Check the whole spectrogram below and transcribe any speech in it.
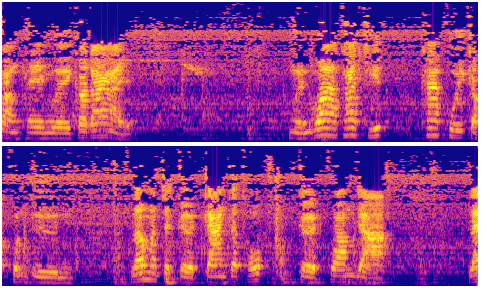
ฟังเพลงเลยก็ได้ เหมือนว่าถ้าคิดถ้าคุยกับคนอื่น แล้วมันจะเกิดการกระทบ เกิดความอยาก และ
